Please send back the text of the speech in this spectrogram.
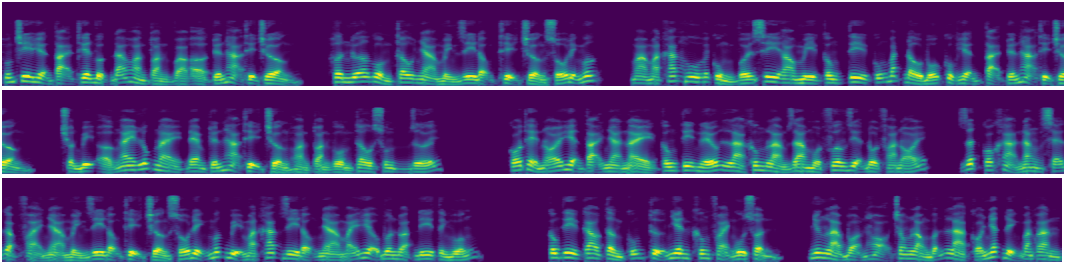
Húng chi hiện tại thiên vực đã hoàn toàn vào ở tuyến hạ thị trường, hơn nữa gồm thâu nhà mình di động thị trường số định mức, mà mặt khác Huawei cùng với Xiaomi công ty cũng bắt đầu bố cục hiện tại tuyến hạ thị trường, chuẩn bị ở ngay lúc này đem tuyến hạ thị trường hoàn toàn gồm thâu xuống dưới. Có thể nói hiện tại nhà này công ty nếu là không làm ra một phương diện đột phá nói rất có khả năng sẽ gặp phải nhà mình di động thị trường số định mức bị mặt khác di động nhà máy hiệu buôn đoạt đi tình huống. Công ty cao tầng cũng tự nhiên không phải ngu xuẩn nhưng là bọn họ trong lòng vẫn là có nhất định băn khoăn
